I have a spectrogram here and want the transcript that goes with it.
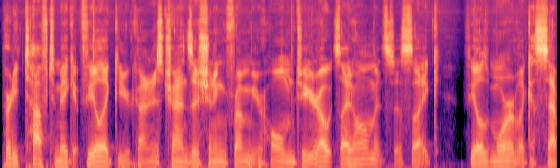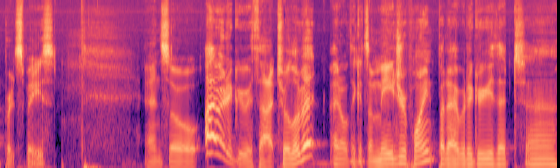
pretty tough to make it feel like you're kind of just transitioning from your home to your outside home. It's just like feels more of like a separate space. And so I would agree with that to a little bit. I don't think it's a major point, but I would agree that uh,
